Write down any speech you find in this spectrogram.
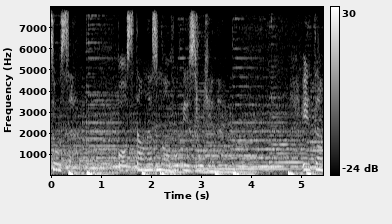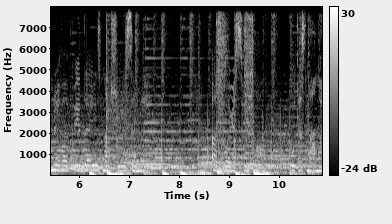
Ісусе, повстане знову із руїни, і темрява піде із нашої землі, а твоє світло буде з нами.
